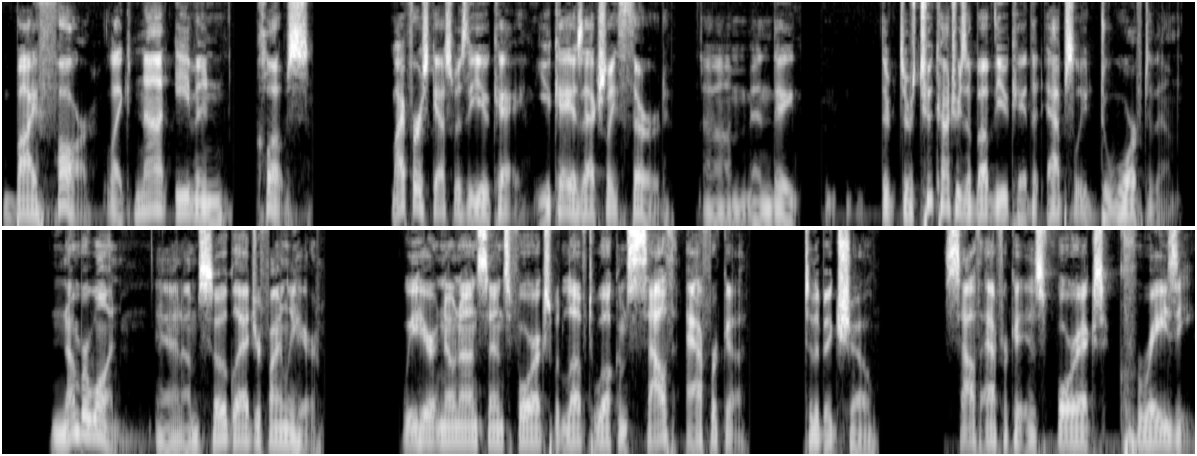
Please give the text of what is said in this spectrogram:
By far, like not even close. My first guess was the UK. UK is actually third. Um, and they there, there's two countries above the UK that absolutely dwarfed them. Number one and I'm so glad you're finally here. We here at No Nonsense Forex would love to welcome South Africa to the big show. South Africa is Forex crazy.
